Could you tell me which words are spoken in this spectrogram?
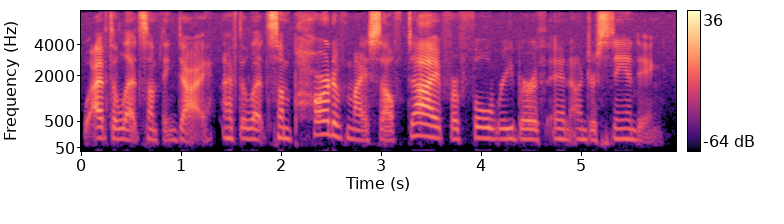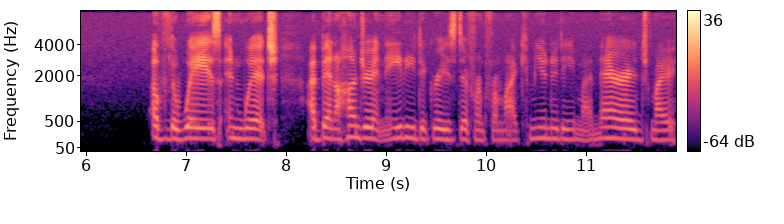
well, I have to let something die. I have to let some part of myself die for full rebirth and understanding of the ways in which I've been 180 degrees different from my community, my marriage, my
